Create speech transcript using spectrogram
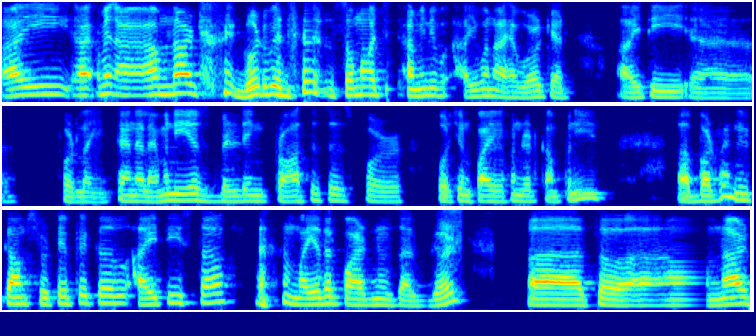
i i mean I, am not good with so much. I mean even i have worked at it uh, for like 10 11 years building processes for fortune 500 companies. Uh, but when it comes to typical it stuff my other partners are good uh, so uh, i'm not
